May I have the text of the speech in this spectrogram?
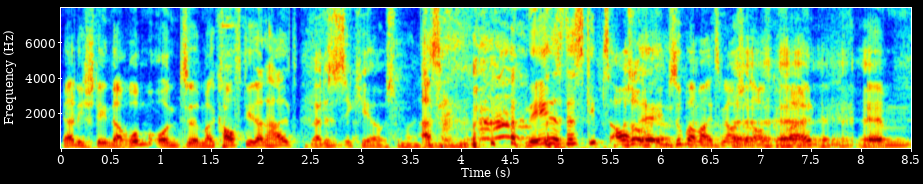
Ja, die stehen da rum und äh, man kauft die dann halt. Na, das ist Ikea, was du meinst. Also, nee, das, das gibt's auch so, äh, im Supermarkt, ist mir auch schon aufgefallen. Ähm,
